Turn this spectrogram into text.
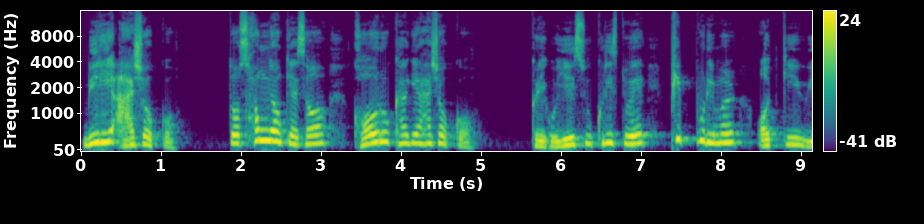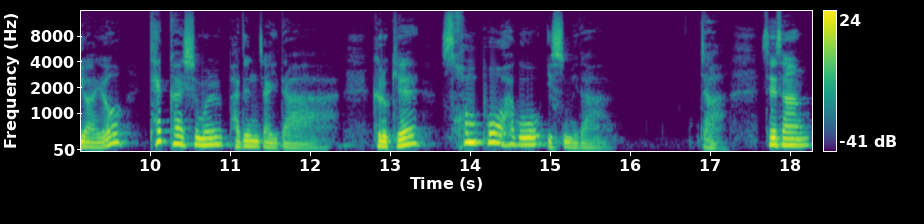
미리 아셨고 또 성령께서 거룩하게 하셨고 그리고 예수 그리스도의 핏부림을 얻기 위하여 택하심을 받은 자이다. 그렇게 선포하고 있습니다. 자, 세상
